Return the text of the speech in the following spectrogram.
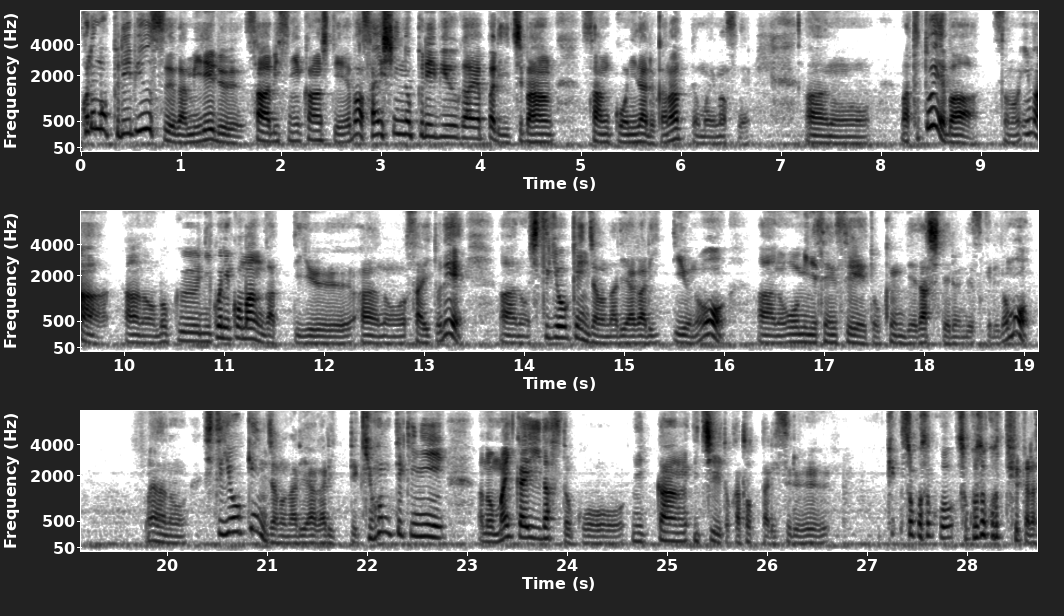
これもプレビュー数が見れるサービスに関して言えば最新のプレビューがやっぱり一番参考になるかなって思いますね。あのまあ、例えばその今あの僕ニコニコ漫画っていうあのサイトであの失業賢者の成り上がりっていうのをあの大峰先生と組んで出してるんですけれどもあの失業賢者の成り上がりって基本的にあの毎回出すとこう日刊1位とか取ったりするそこそこ、そこそこって言ったら、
